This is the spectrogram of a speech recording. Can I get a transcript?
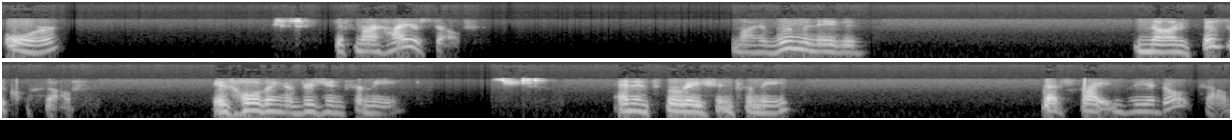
Or if my higher self, my illuminated non physical self, is holding a vision for me an inspiration for me that frightens the adult self.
